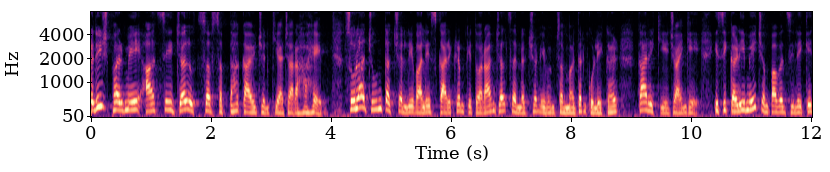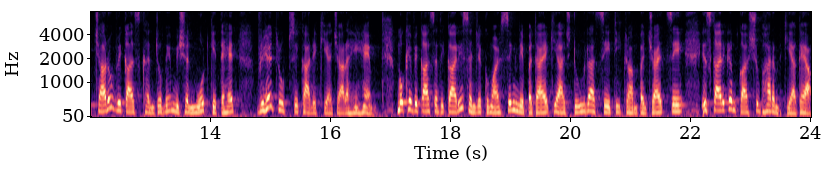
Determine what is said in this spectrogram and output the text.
प्रदेश भर में आज से जल उत्सव सप्ताह का आयोजन किया जा रहा है। 16 जून तक चलने वाले इस कार्यक्रम के दौरान जल संरक्षण एवं संवर्धन को लेकर कार्य किए जाएँगे। इसी कड़ी में चंपावत ज़िले के चारों विकास खंडों में मिशन मोड के तहत वृहद रूप से कार्य किया जा रहे हैं। मुख्य विकास अधिकारी संजय कुमार सिंह ने बताया कि आज डूंगरा सेठी ग्राम पंचायत से इस कार्यक्रम का शुभारंभ किया गया।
